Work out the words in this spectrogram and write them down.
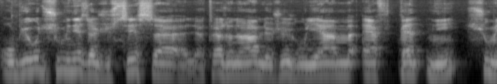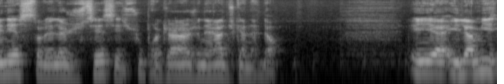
au bureau du sous-ministre de la Justice, le très honorable juge William F. Pentney, sous-ministre de la Justice et sous-procureur général du Canada. Et euh, il, a mis,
